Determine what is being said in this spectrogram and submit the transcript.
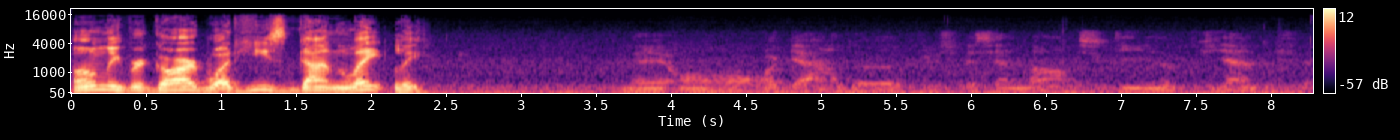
only regard what he's done lately. Mais on regarde plus spécialement ce qu'il vient de faire.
